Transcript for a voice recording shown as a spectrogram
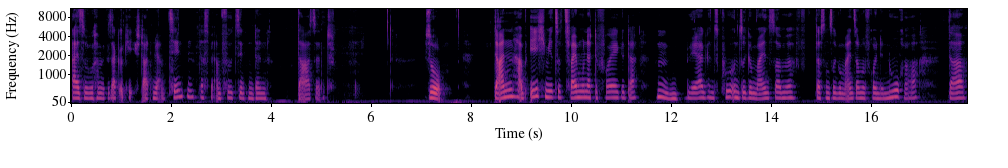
also haben wir gesagt, okay, starten wir am 10., dass wir am 14. dann da sind. So, dann habe ich mir so zwei Monate vorher gedacht, hm, wäre ganz cool, unsere gemeinsame, dass unsere gemeinsame Freundin Nora da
